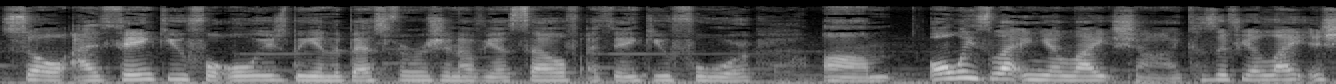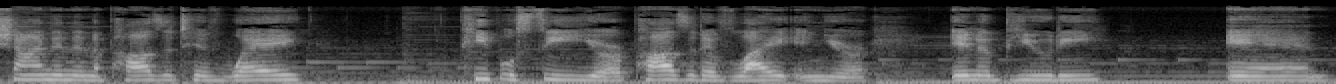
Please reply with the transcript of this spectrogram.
So, I thank you for always being the best version of yourself. I thank you for um, always letting your light shine. Because if your light is shining in a positive way, people see your positive light and your inner beauty and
